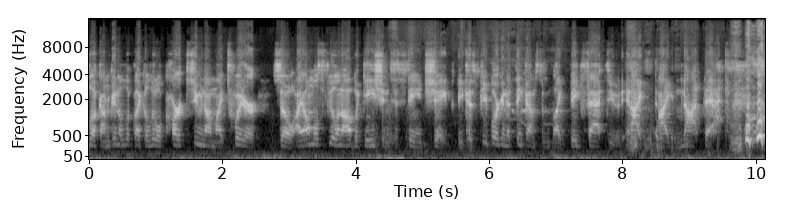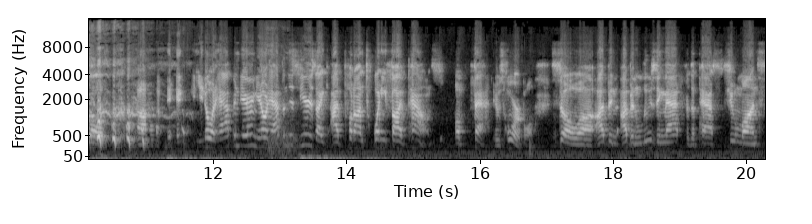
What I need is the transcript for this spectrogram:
look, I'm going to look like a little cartoon on my Twitter so I almost feel an obligation to stay in shape because people are going to think I'm some like big fat dude, and I I'm not that. So uh, you know what happened, Aaron? You know what happened this year is I I put on 25 pounds of fat. It was horrible. So uh, I've been I've been losing that for the past two months.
